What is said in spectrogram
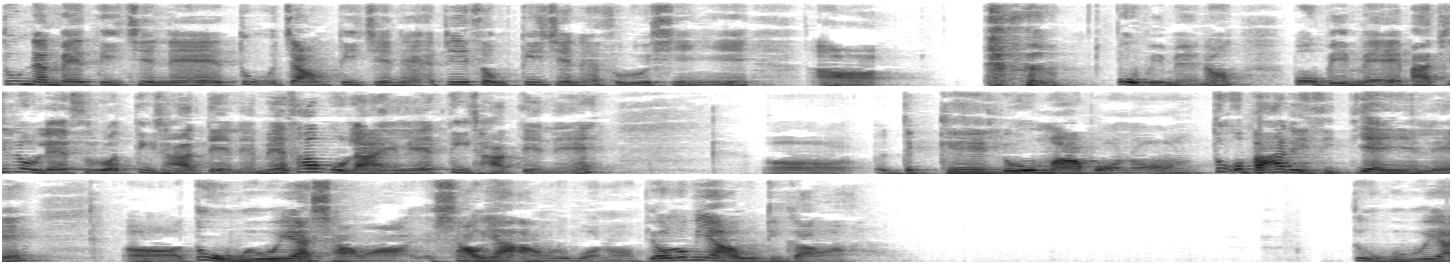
သူ့နာမည်သိကျင်တယ်သူ့အကြောင်းသိကျင်တယ်အပြည့်စုံသိကျင်တယ်ဆိုလို့ရှိရင်အာ ပို့ပေးမယ်နော်ပို့ပေးမယ်ဘာဖြစ်လို့လဲဆိုတော့တိထားတင်တယ်မဲဆောက်ကိုလာရင်လည်းတိထားတင်တယ်အာတကယ်လို့မှပေါ့နော်သူ့အဘတွေစီပြန်ရင်လည်းအာသူ့ကိုဝေးဝေးရရှောင်ရရှောင်ရအောင်လို့ပေါ့နော်ပြောလို့မရဘူးဒီကောင်ကသူ့ဝေးဝေးရ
